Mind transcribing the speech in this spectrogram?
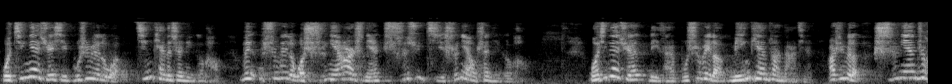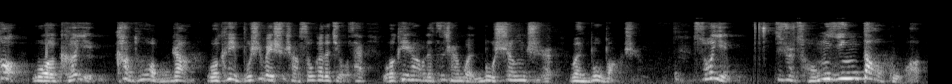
我今天学习不是为了我今天的身体更好，为是为了我十年、二十年、持续几十年我身体更好。我今天学理财不是为了明天赚大钱，而是为了十年之后我可以抗通货膨胀，我可以不是被市场收割的韭菜，我可以让我的资产稳步升值、稳步保值。所以这就是从因到果，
